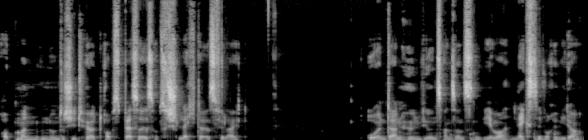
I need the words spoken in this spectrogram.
ob man einen Unterschied hört, ob es besser ist, ob es schlechter ist vielleicht. Und dann hören wir uns ansonsten wie immer nächste Woche wieder.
